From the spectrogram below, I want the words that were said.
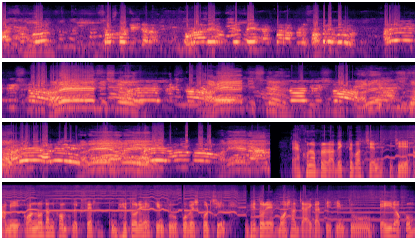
আর শুভ সত্যজিৎ জানা ওনাদের উদ্দেশ্যে একবার আপনারা সকলে বলুন হরে কৃষ্ণ। হরে কৃষ্ণ। হরে কৃষ্ণ কৃষ্ণ। কৃষ্ণ। হরে কৃষ্ণ। হরে হরে। হরে হরে। হরে রাম। হরে রাম। এখন আপনারা দেখতে পাচ্ছেন যে আমি অন্নদান কমপ্লেক্সের ভেতরে কিন্তু প্রবেশ করছি। ভেতরে বসার জায়গাটি কিন্তু এই রকম।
